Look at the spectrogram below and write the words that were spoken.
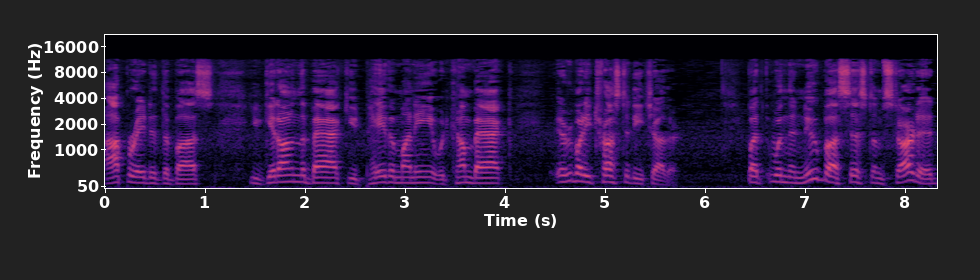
operated the bus. You'd get on in the back, you'd pay the money, it would come back. Everybody trusted each other. But when the new bus system started,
